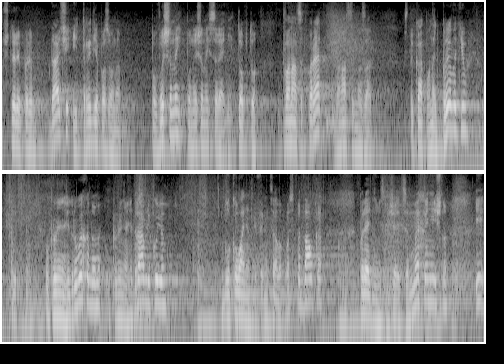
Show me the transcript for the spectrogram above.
4 передачі і 3 діапазони. Повишений, понижений, середній. Тобто 12 вперед, 12 назад. Ось така панель приладів. Тут управління гідровиходами, управління гідравлікою, блокування диференціалу ось педалка. Передній відключається механічно і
